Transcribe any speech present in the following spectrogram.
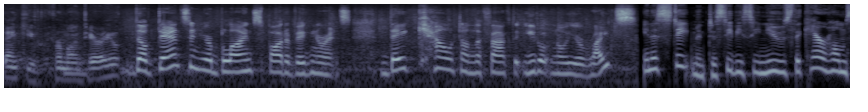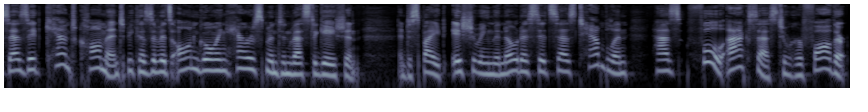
thank you from Ontario. They'll dance in your blind spot of ignorance. They count on the fact that you don't know your rights. In a statement to CBC News, the care home says it can't comment because of its ongoing harassment investigation. And despite issuing the notice, it says Tamblyn has full access to her father.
